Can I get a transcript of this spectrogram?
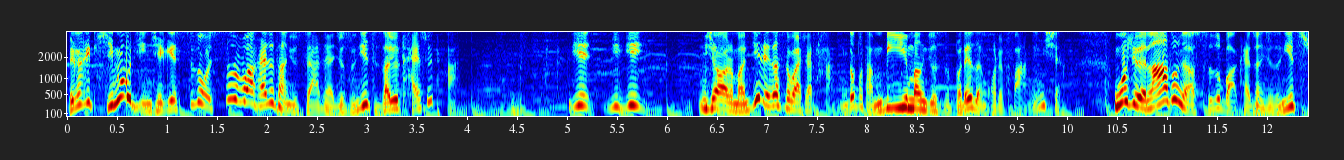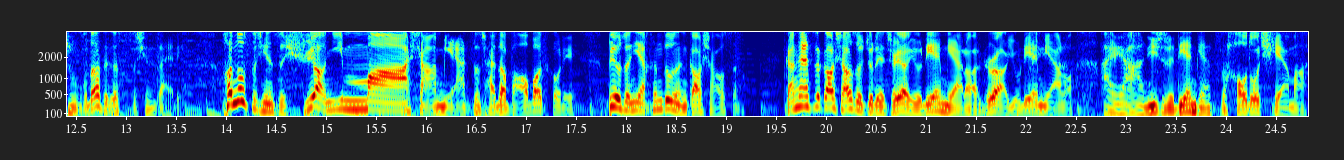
那个给听不进去，给始终始终不怕开水烫就是啥子？就是你至少有开水烫。你你你你晓得吗？你那个是完全烫都不烫，迷茫就是不得任何的方向。我觉得哪种叫始终不怕开水烫，就是你做到这个事情在的。很多事情是需要你麻下面子揣到包包头的。比如说，你看很多人搞销售。刚开始搞销售，觉得这儿要有脸面了，这儿要有脸面了。哎呀，你觉得脸面值好多钱嘛？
